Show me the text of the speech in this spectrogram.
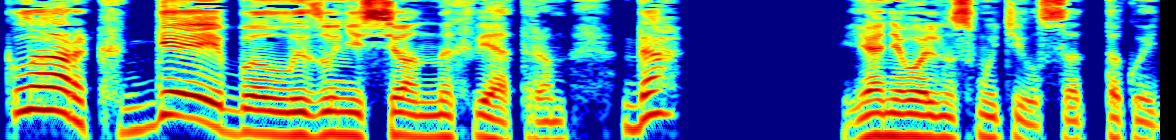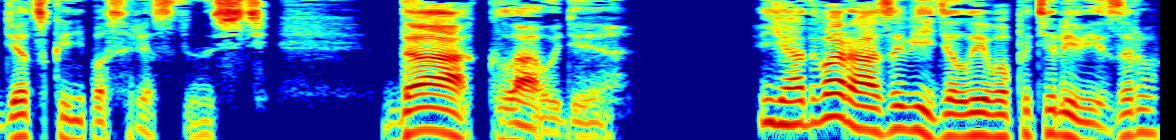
«Кларк Гейбл из «Унесенных ветром», да?» Я невольно смутился от такой детской непосредственности. «Да, Клаудия». «Я два раза видел его по телевизору».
